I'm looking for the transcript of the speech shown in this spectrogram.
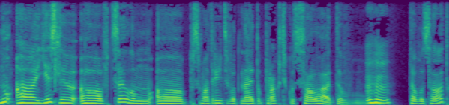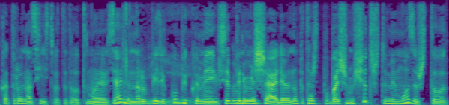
Ну, а если а, в целом а, посмотреть вот на эту практику салата, угу того салата, который у нас есть, вот это вот мы взяли, нарубили кубиками и все перемешали. Ну, потому что, по большому счету, что мимоза, что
